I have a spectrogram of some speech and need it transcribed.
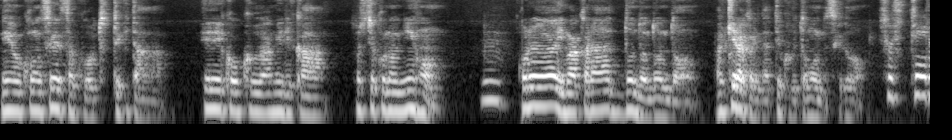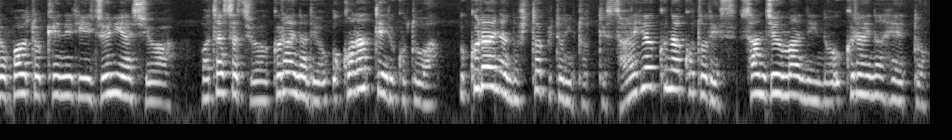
ネオコン政策を取ってきた英国、アメリカ、そしてこの日本、うん。これが今からどんどんどんどん明らかになってくると思うんですけど、そしてロバート・ケネディ・ジュニア氏は、私たちはウクライナで行っていることは、ウクライナの人々にとって最悪なことです。30万人のウクライナ兵と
